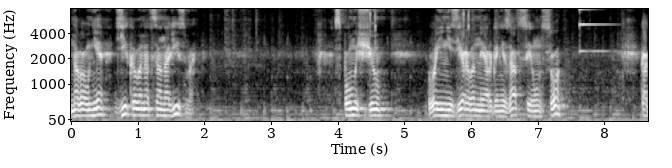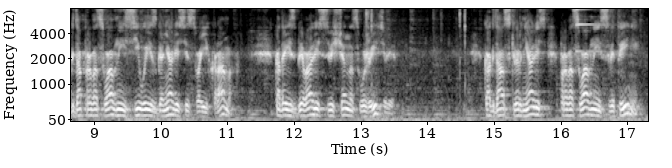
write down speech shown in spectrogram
на волне дикого национализма с помощью военизированной организации УНСО, когда православные силы изгонялись из своих храмов, когда избивались священнослужители, когда осквернялись православные святыни –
